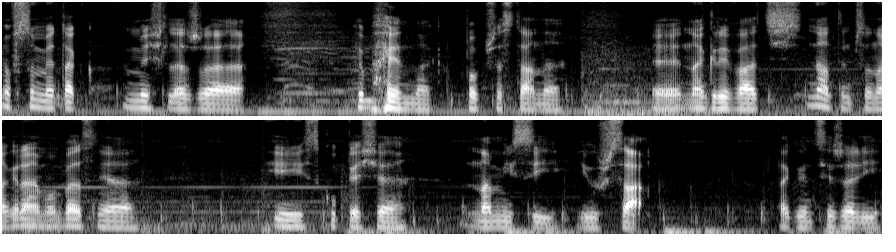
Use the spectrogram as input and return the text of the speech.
No w sumie tak myślę, że chyba jednak poprzestanę y, nagrywać na tym, co nagrałem obecnie i skupię się na misji już sam. Tak więc jeżeli y,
